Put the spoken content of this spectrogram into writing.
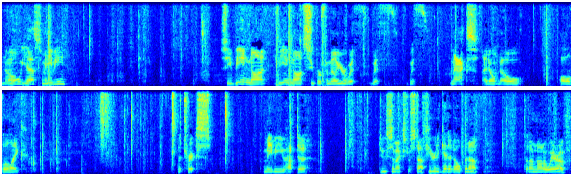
no, yes, maybe. See, being not being not super familiar with with with Macs, I don't know all the like the tricks. Maybe you have to do some extra stuff here to get it open up that I'm not aware of.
